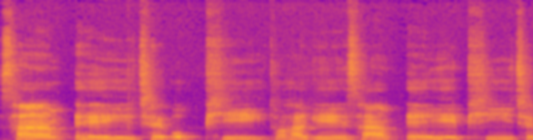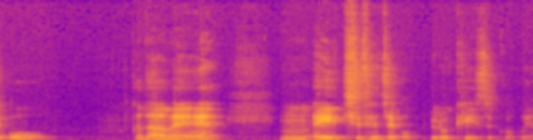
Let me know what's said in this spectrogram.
3a 제곱 b 더하기 3a b 제곱. 그 다음에 음, h 세제곱 이렇게 있을 거고요.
